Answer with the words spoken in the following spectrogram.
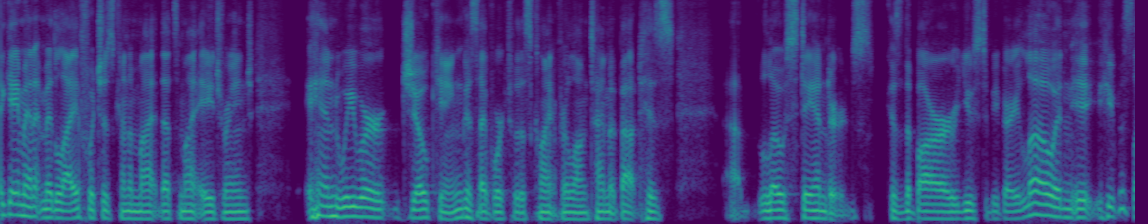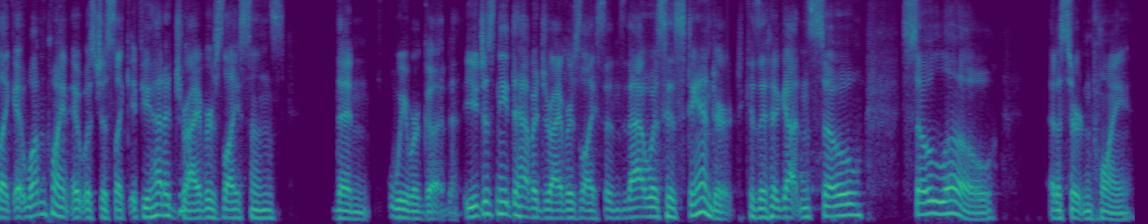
a gay man at midlife, which is kind of my that's my age range. And we were joking because I've worked with this client for a long time about his uh, low standards because the bar used to be very low. And it, he was like, at one point, it was just like if you had a driver's license, then we were good. You just need to have a driver's license. That was his standard because it had gotten so, so low at a certain point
